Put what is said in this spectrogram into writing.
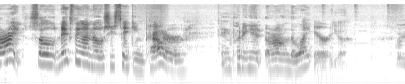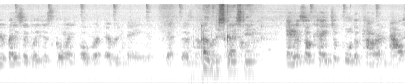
Alright, so next thing I know, she's taking powder and putting it around the light area. So you're basically just going over everything that does not Oh, disgusting. And it's okay to pull the powder out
